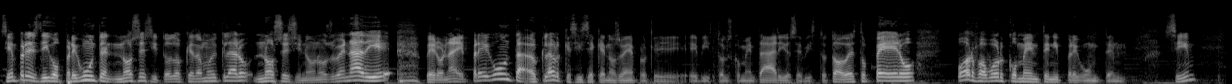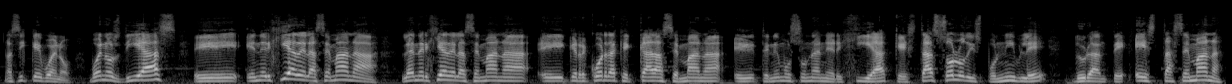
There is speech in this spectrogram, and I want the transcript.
siempre les digo, pregunten, no sé si todo queda muy claro, no sé si no nos ve nadie, pero nadie pregunta. Claro que sí sé que nos ven porque he visto los comentarios, he visto todo esto, pero por favor comenten y pregunten, ¿sí? Así que bueno, buenos días. Eh, energía de la semana. La energía de la semana, eh, que recuerda que cada semana eh, tenemos una energía que está solo disponible durante esta semana.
